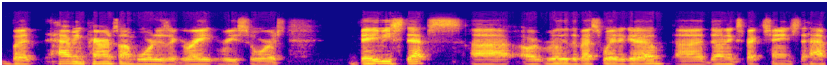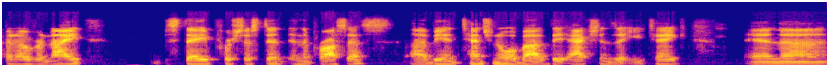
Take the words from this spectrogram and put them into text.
but having parents on board is a great resource baby steps uh, are really the best way to go. Uh, don't expect change to happen overnight. Stay persistent in the process. Uh, be intentional about the actions that you take, and, uh,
